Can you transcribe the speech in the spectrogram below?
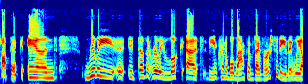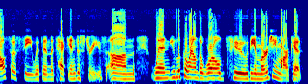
topic and really it doesn't really look at the incredible lack of diversity that we also see within the tech industries. Um, when you look around the world to the emerging markets,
